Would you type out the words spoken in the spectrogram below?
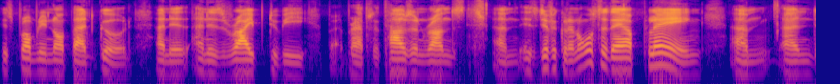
is probably not that good and is, and is ripe to be perhaps a thousand runs um, is difficult. And also they are playing um, and.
